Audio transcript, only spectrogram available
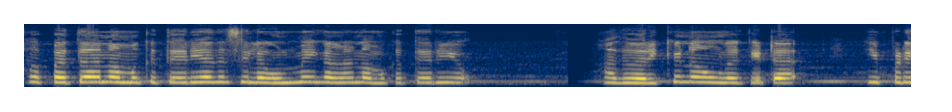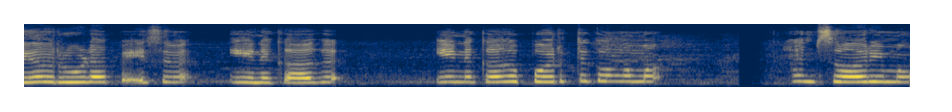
அப்பதான் நமக்கு தெரியாத சில உண்மைகள்லாம் நமக்கு தெரியும். அது வரைக்கும் நான் உங்ககிட்ட இப்படிதான் ரூடா பேசுவேன். எனக்காக எனக்காக பொறுத்துக்கோங்கம்மா. ஐம் சாரிம்மா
